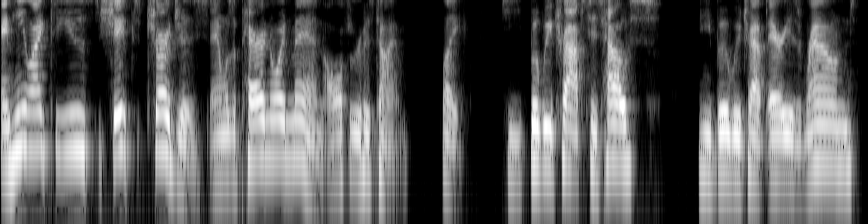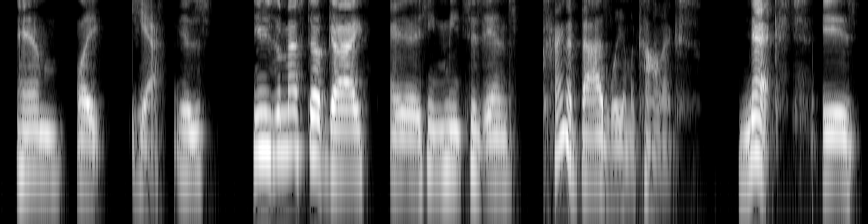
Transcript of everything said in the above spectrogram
and he liked to use shaped charges and was a paranoid man all through his time. Like, he booby traps his house, he booby trapped areas around him. Like, yeah, it was he was a messed up guy. Uh, he meets his end kind of badly in the comics. Next is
